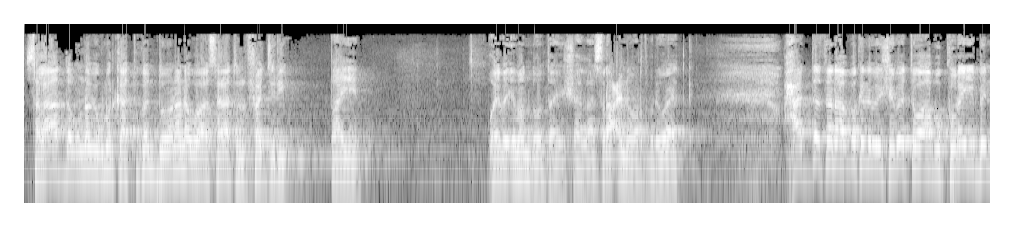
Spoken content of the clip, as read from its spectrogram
salaada uu nabigu markaa tukan doonana waa salaat اlfajri ayib wayba iman doontaa in allah. Israacina horta riwaayadka. Xadaana abu bakr bn shabeta wa abu quraybin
